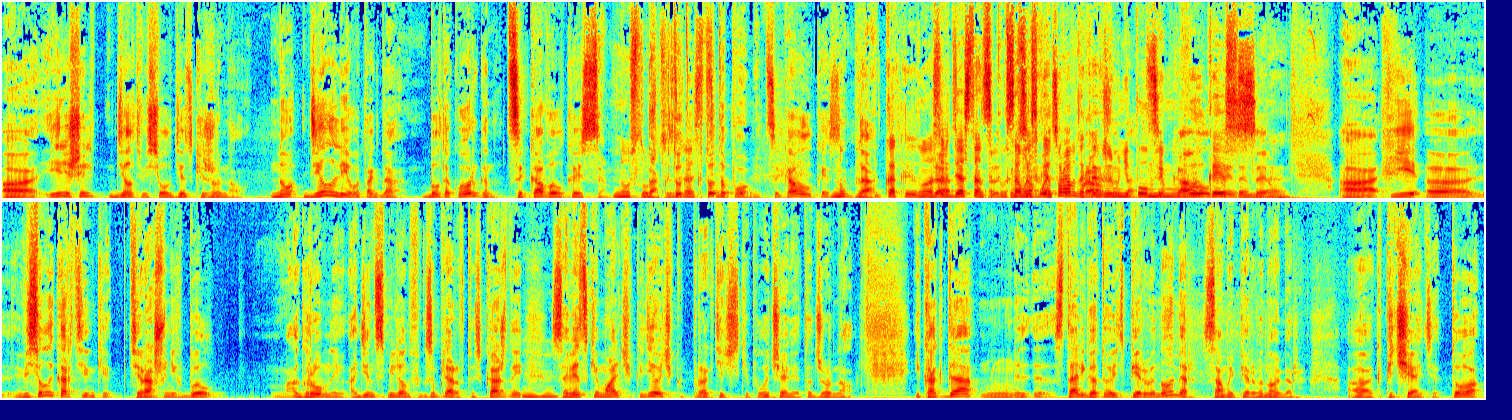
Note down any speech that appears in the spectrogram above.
А, и решили делать веселый детский журнал. Но делали его тогда, был такой орган ЦК ВЛКСМ. Ну, слушайте, да, кто-то, кто-то помнит, ЦК ВЛКСМ. Ну, да. как у нас Да. радиостанция «Комсомольская правда», как же мы не да. помним ЦК ВЛКСМ, да. А, и э, веселые картинки, тираж у них был огромный, 11 миллионов экземпляров. То есть каждый советский мальчик и девочка практически получали этот журнал. И когда э, стали готовить первый номер, самый первый номер а, к печати, то,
